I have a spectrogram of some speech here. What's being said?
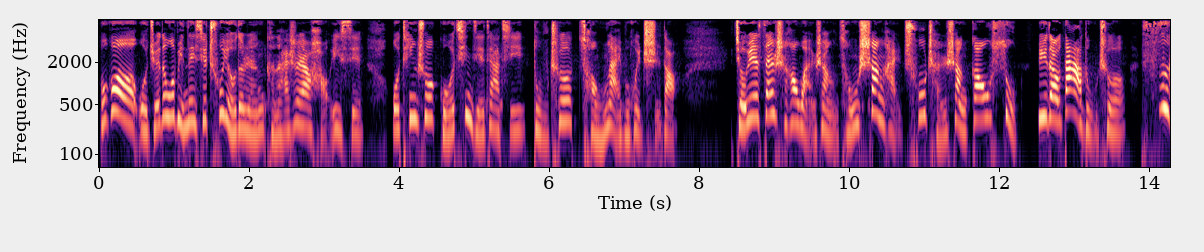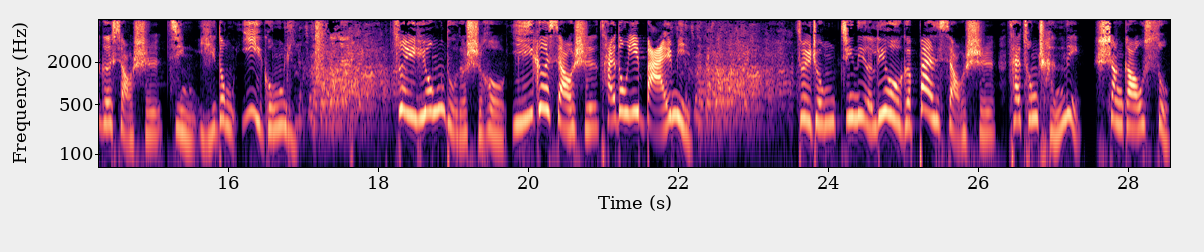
不过，我觉得我比那些出游的人可能还是要好一些。我听说国庆节假期堵车从来不会迟到。九月三十号晚上，从上海出城上高速，遇到大堵车，四个小时仅移动一公里；最拥堵的时候，一个小时才动一百米。最终经历了六个半小时，才从城里上高速，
